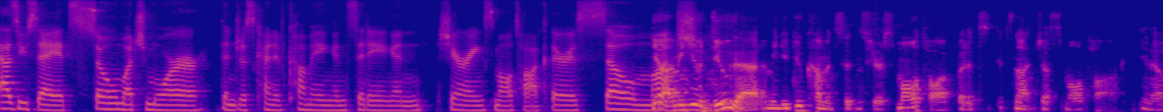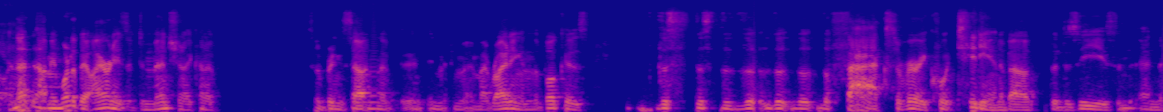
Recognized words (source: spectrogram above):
as you say, it's so much more than just kind of coming and sitting and sharing small talk. There is so much. Yeah, I mean, you do that. I mean, you do come and sit and share small talk, but it's it's not just small talk, you know. Yeah. And that, I mean, one of the ironies of dementia, I kind of sort of bring this out in, the, in, in my writing in the book is this this the the, the the the facts are very quotidian about the disease, and and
